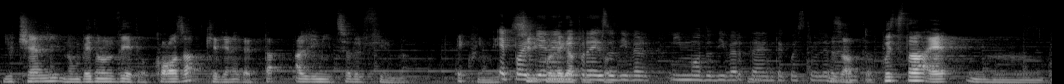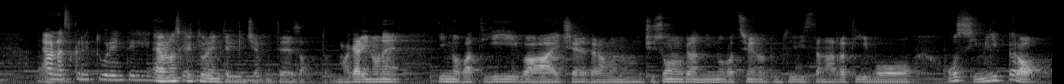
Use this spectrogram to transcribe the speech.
gli uccelli non vedono il vetro, cosa che viene detta all'inizio del film. E quindi e poi viene ripreso diver- in modo divertente questo elemento. Esatto, questa è... Mm, è una scrittura intelligente. È una scrittura intelligente, film. esatto. Magari non è innovativa, eccetera, non ci sono grandi innovazioni dal punto di vista narrativo o simili, però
